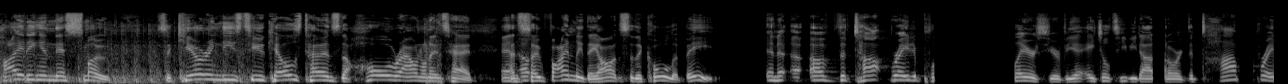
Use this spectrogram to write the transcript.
hiding in this smoke. Securing these two kills turns the whole round on its head. And, and so finally, they answer the call at B. And uh, of the top-rated players here via HLTV.org, the top-rated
